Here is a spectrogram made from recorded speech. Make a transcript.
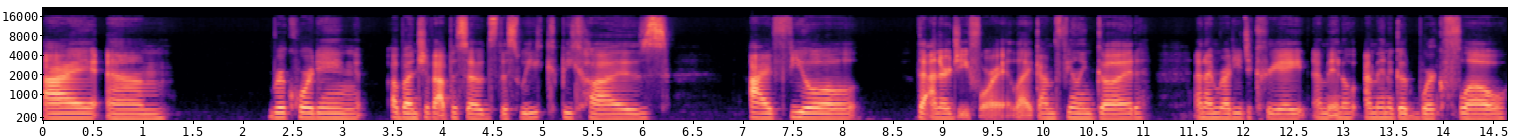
I am recording a bunch of episodes this week because I feel the energy for it. Like I'm feeling good and I'm ready to create. I'm in a I'm in a good workflow.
